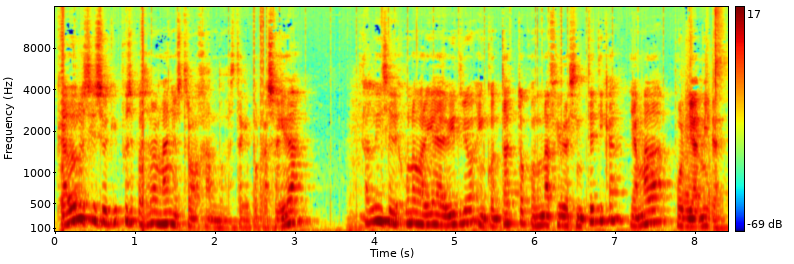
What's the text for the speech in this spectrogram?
Carothers y su equipo se pasaron años trabajando, hasta que por casualidad alguien se dejó una varilla de vidrio en contacto con una fibra sintética llamada poliamida.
